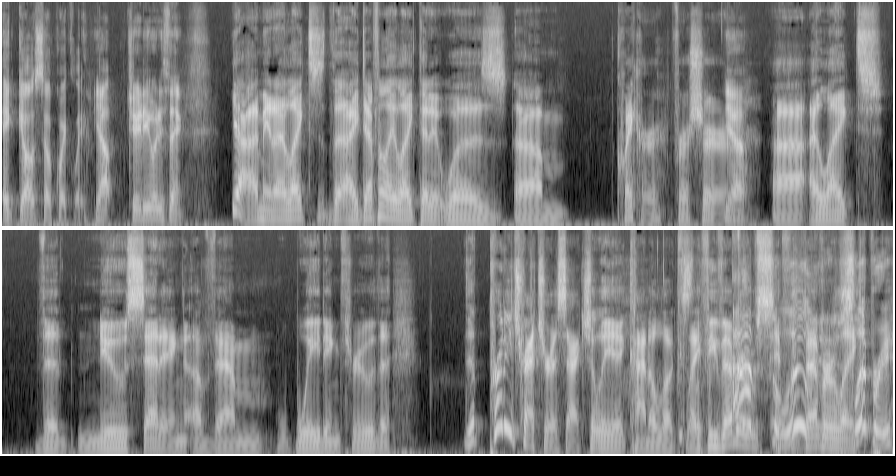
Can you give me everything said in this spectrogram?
it go so quickly. Yep. JD, what do you think? Yeah, I mean, I liked the. I definitely liked that it was um, quicker for sure. Yeah. uh, I liked the new setting of them wading through the. The pretty treacherous, actually. It kind of looks like if you've ever, Absolutely. if you've ever like Slippery.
